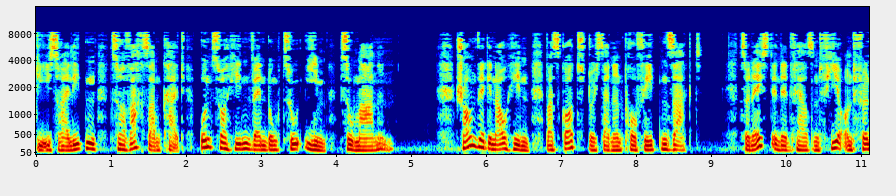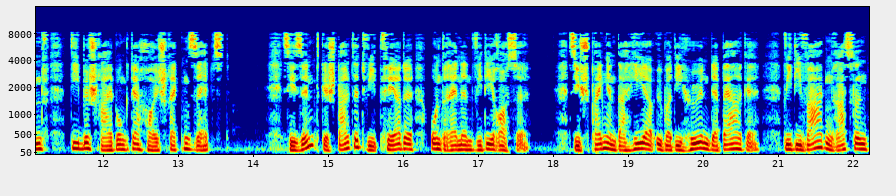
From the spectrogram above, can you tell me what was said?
die Israeliten zur Wachsamkeit und zur Hinwendung zu ihm zu mahnen. Schauen wir genau hin, was Gott durch seinen Propheten sagt. Zunächst in den Versen vier und fünf die Beschreibung der Heuschrecken selbst. Sie sind gestaltet wie Pferde und rennen wie die Rosse. Sie sprengen daher über die Höhen der Berge, wie die Wagen rasseln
